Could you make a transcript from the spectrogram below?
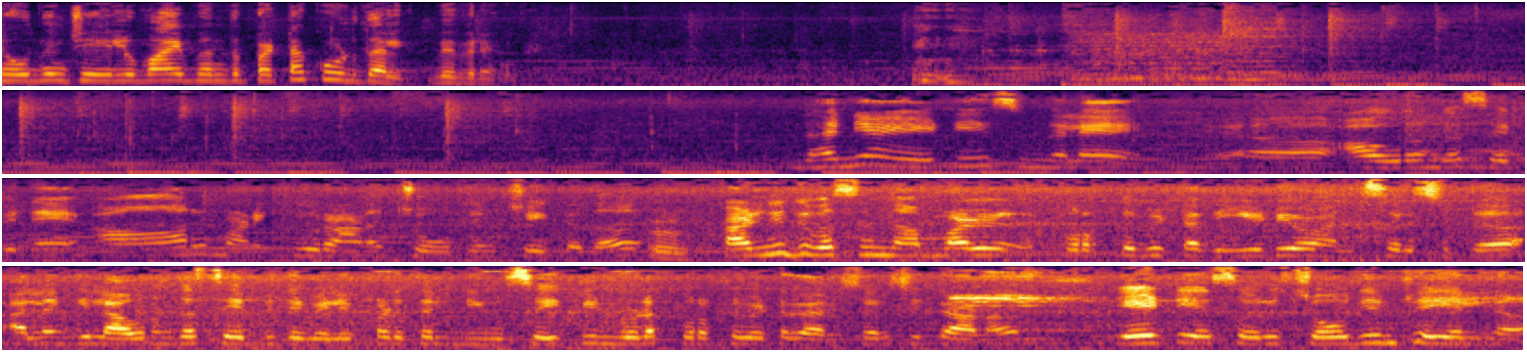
ചോദ്യം ചെയ്യലുമായി ബന്ധപ്പെട്ട കൂടുതൽ വിവരങ്ങൾ. ധന്യ എ ടി എസ് ഇന്നലെ ഔറംഗസേബിനെ ആറ് മണിക്കൂറാണ് ചോദ്യം ചെയ്തത്. കഴിഞ്ഞ ദിവസം നമ്മൾ പുറത്തുവിട്ട വീഡിയോ അനുസരിച്ചിട്ട് അല്ലെങ്കിൽ ഔറംഗസേബിന്റെ വെളിപ്പെടുത്തൽ ന്യൂസ് എയ്റ്റീനിലൂടെ പുറത്തുവിട്ടത് അനുസരിച്ചിട്ടാണ് എ ടി എസ് ഒരു ചോദ്യം ചെയ്യലിന്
